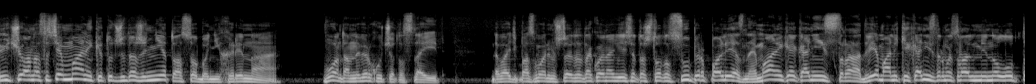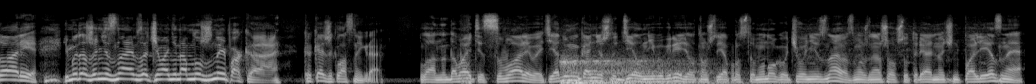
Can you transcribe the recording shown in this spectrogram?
и что, она совсем маленькая, тут же даже нету особо ни хрена. Вон там наверху что-то стоит. Давайте посмотрим, что это такое. Надеюсь, это что-то супер полезное. Маленькая канистра. Две маленькие канистры мы с вами налутали. И мы даже не знаем, зачем они нам нужны пока. Какая же классная игра. Ладно, давайте сваливать. Я думаю, конечно, дело не в игре, дело в том, что я просто много чего не знаю. Возможно, нашел что-то реально очень полезное.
